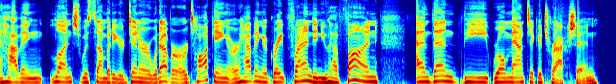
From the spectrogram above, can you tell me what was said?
having lunch with somebody or dinner or whatever, or talking or having a great friend and you have fun, and then the romantic attraction.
